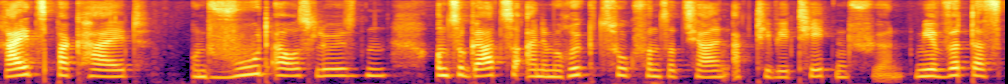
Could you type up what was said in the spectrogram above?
Reizbarkeit, und Wut auslösen und sogar zu einem Rückzug von sozialen Aktivitäten führen. Mir wird das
